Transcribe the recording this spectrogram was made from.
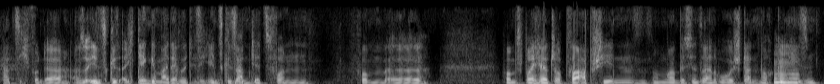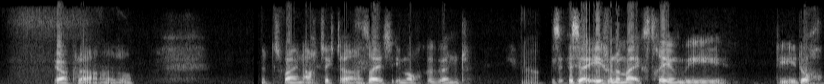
hat sich von der, also insgesamt, ich denke mal, der wird sich insgesamt jetzt von, vom, äh, vom Sprecherjob verabschieden, noch mal ein bisschen seinen Ruhestand noch Mhm. genießen. ja, klar. Also, mit 82, da sei es ihm auch gegönnt. Ja. Es ist ja eh schon immer extrem, wie die doch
